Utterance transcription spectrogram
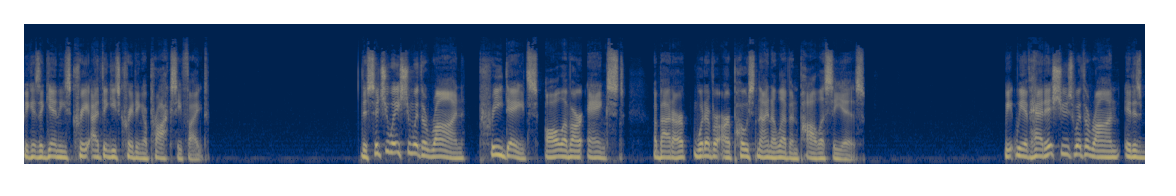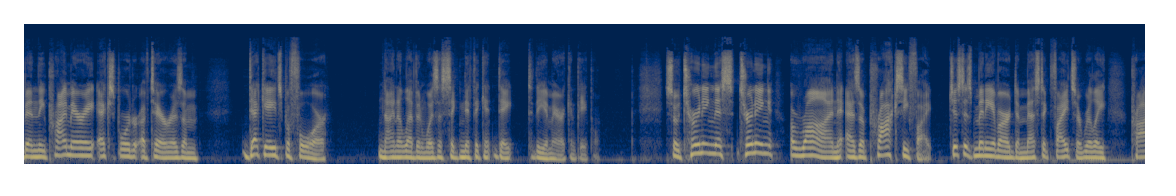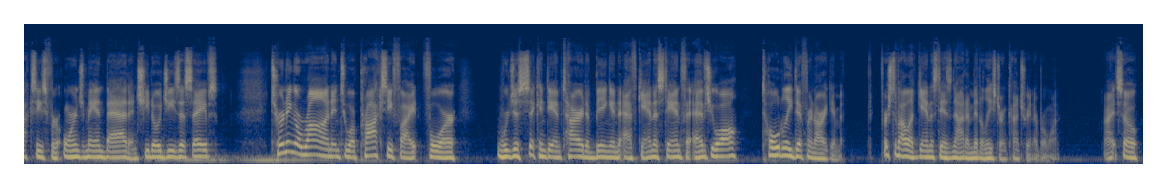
Because again, he's cre- I think he's creating a proxy fight. The situation with Iran predates all of our angst about our whatever our post 9/11 policy is. We, we have had issues with Iran. It has been the primary exporter of terrorism decades before 9 11 was a significant date to the American people. So turning this, turning Iran as a proxy fight, just as many of our domestic fights are really proxies for Orange Man Bad and Cheeto Jesus Saves, turning Iran into a proxy fight for we're just sick and damn tired of being in Afghanistan for all. totally different argument. First of all, Afghanistan is not a Middle Eastern country, number one. All right. So,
